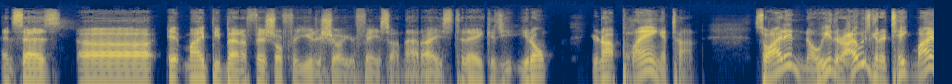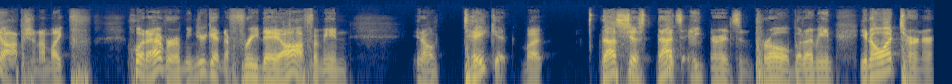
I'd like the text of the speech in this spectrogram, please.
and says, uh, it might be beneficial for you to show your face on that ice today because you, you don't, you're not playing a ton. So I didn't know either. I was going to take my option. I'm like, whatever. I mean, you're getting a free day off. I mean, you know, take it. But that's just that's ignorance and pro. But I mean, you know what, Turner?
